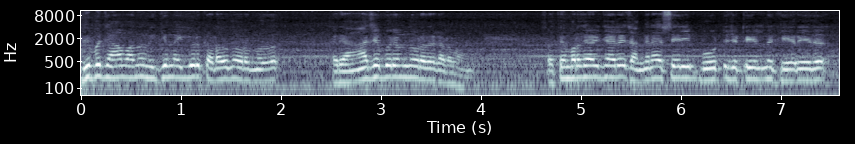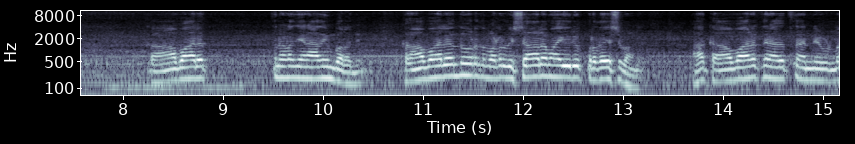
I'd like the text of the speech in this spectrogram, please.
ഇതിപ്പോൾ ഞാൻ വന്ന് നിൽക്കുന്ന ഈ ഒരു കടവ് എന്ന് പറയുന്നത് രാജപുരം എന്ന് പറയുന്ന കടവാണ്. സത്യം പറഞ്ഞു കഴിഞ്ഞാൽ ചങ്ങനാശ്ശേരി ബോട്ട് ചെട്ടിയിൽ നിന്ന് കയറിയത് കാവാലത്തിനാണ് ഞാൻ ആദ്യം പറഞ്ഞു. കാവാലം എന്ന് പറയുന്നത് വളരെ വിശാലമായ ഒരു പ്രദേശമാണ്. ആ കാവാലത്തിനകത്ത് തന്നെയുള്ള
